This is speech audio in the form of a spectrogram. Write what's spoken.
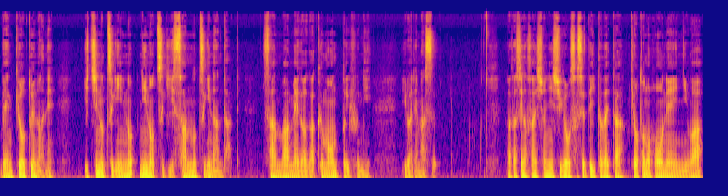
勉強というのはね1の次の2の次3の次なんだ。って3番目が学問というふうに言われます。私が最初に修行させていただいた京都の法然院には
